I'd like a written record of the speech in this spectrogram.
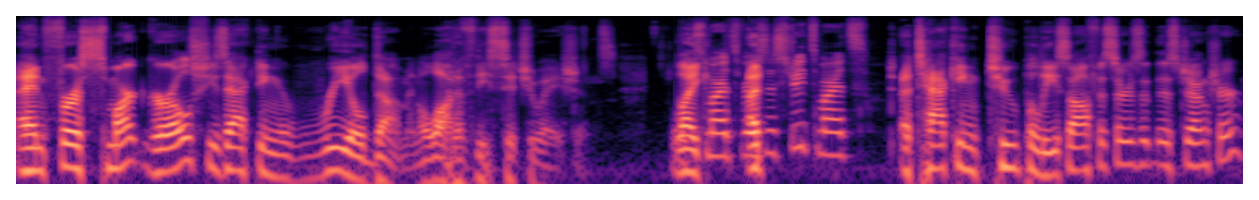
And for a smart girl, she's acting real dumb in a lot of these situations. Like smarts a- versus street smarts. attacking two police officers at this juncture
